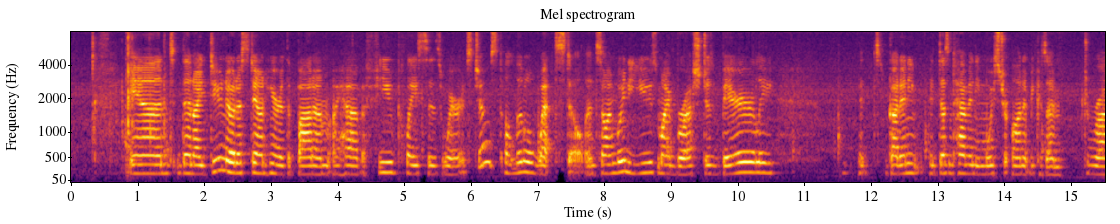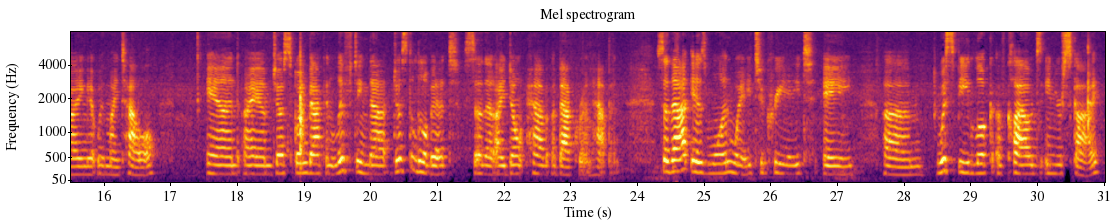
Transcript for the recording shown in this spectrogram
And then I do notice down here at the bottom I have a few places where it's just a little wet still. And so I'm going to use my brush just barely, it's got any, it doesn't have any moisture on it because I'm drying it with my towel. And I am just going back and lifting that just a little bit so that I don't have a back run happen. So that is one way to create a um, wispy look of clouds in your sky.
